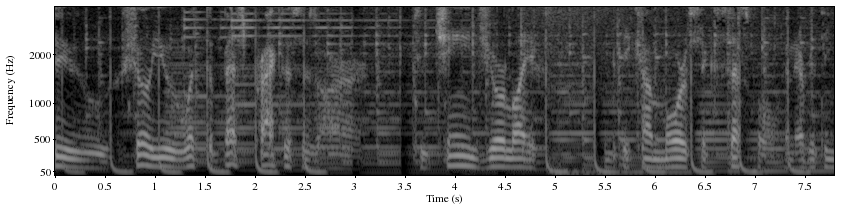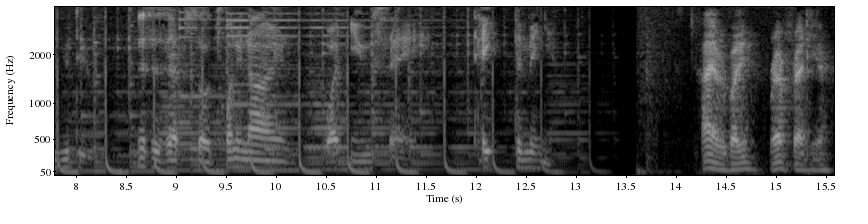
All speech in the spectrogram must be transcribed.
to show you what the best practices are to change your life and to become more successful in everything you do. This is episode 29 What You Say. Take Dominion. Hi, everybody. Rev Fred here.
